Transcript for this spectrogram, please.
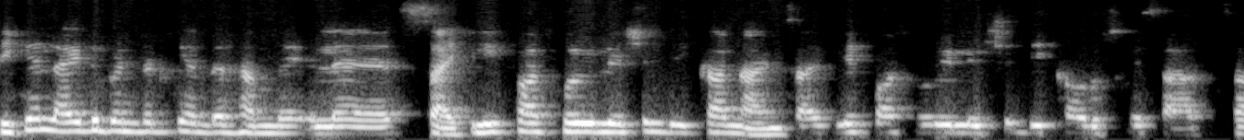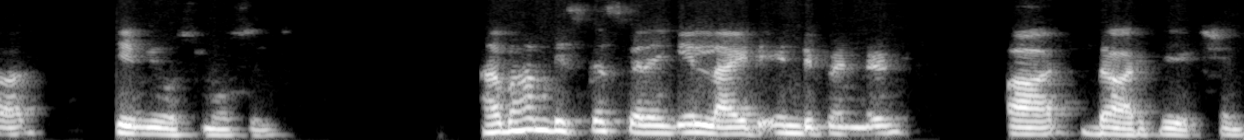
ठीक है लाइट डिपेंडेंट के अंदर हमने साइक्लिक फास्फोरिलेशन देखा नॉन साइक्लिक फास्फोरिलेशन देखा और उसके साथ साथ केमियोस्मोसिस अब हम डिस्कस करेंगे लाइट इंडिपेंडेंट और डार्क रिएक्शन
